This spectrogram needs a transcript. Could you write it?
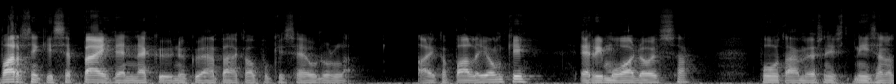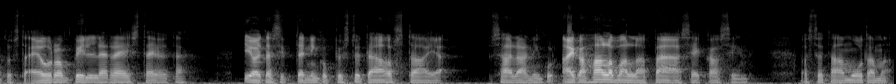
Varsinkin se päihde näkyy nykyään pääkaupunkiseudulla aika paljonkin eri muodoissa. Puhutaan myös niistä niin sanotusta euronpillereistä, joita, joita sitten niin pystytään ostamaan ja saadaan niin aika halvalla pää sekaisin. Ostetaan muutama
